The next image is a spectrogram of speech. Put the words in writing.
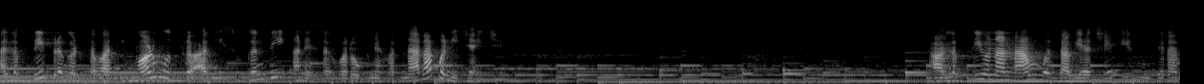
આ લબ્ધિ પ્રગટ થવાથી મળમૂત્ર આદિ સુગંધી અને સર્વરોગને હરનારા બની જાય છે. આ લબ્ધિઓના નામ બતાવ્યા છે એ હું જરા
